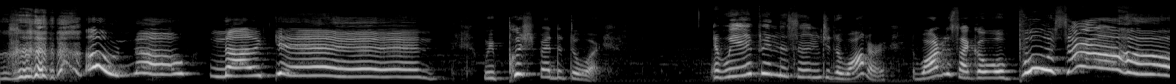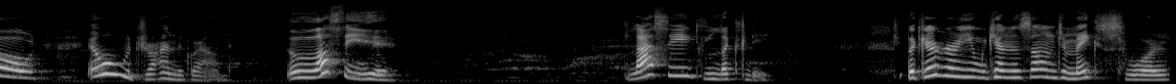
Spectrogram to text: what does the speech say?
oh no, not again! We push by the door. If we open this into the water, the water cycle will push out! It will dry on the ground. Lassie! Lassie Gluckly. The Gregorian began the sun to make sword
